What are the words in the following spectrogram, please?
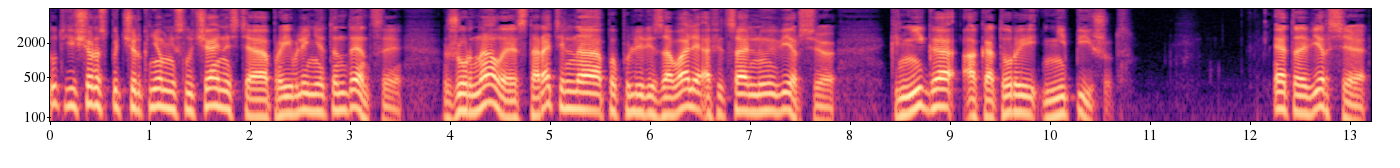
Тут еще раз подчеркнем не случайность, а проявление тенденции. Журналы старательно популяризовали официальную версию «Книга, о которой не пишут». Эта версия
